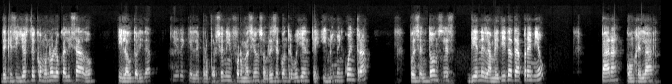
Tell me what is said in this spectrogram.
De que si yo estoy como no localizado y la autoridad quiere que le proporcione información sobre ese contribuyente y no me encuentra, pues entonces viene la medida de apremio para congelar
